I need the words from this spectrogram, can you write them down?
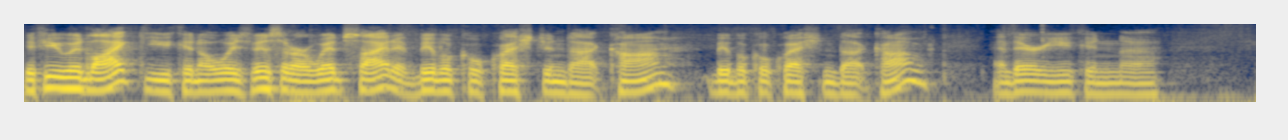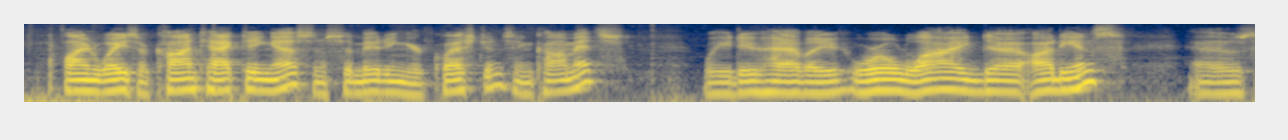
If you would like, you can always visit our website at biblicalquestion.com, biblicalquestion.com, and there you can. Uh, find ways of contacting us and submitting your questions and comments. We do have a worldwide uh, audience as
